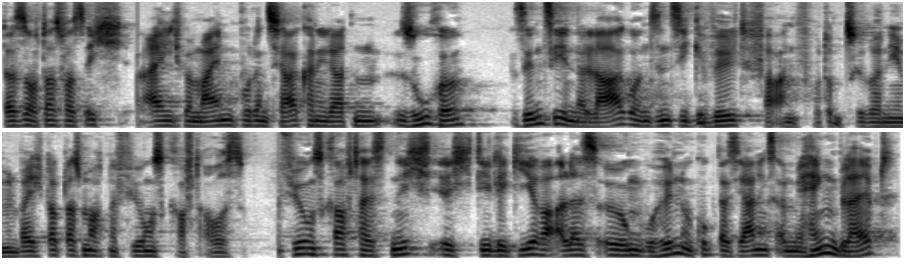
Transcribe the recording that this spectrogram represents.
Das ist auch das, was ich eigentlich bei meinen Potenzialkandidaten suche. Sind sie in der Lage und sind sie gewillt, Verantwortung zu übernehmen? Weil ich glaube, das macht eine Führungskraft aus. Führungskraft heißt nicht, ich delegiere alles irgendwo hin und gucke, dass ja nichts an mir hängen bleibt,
